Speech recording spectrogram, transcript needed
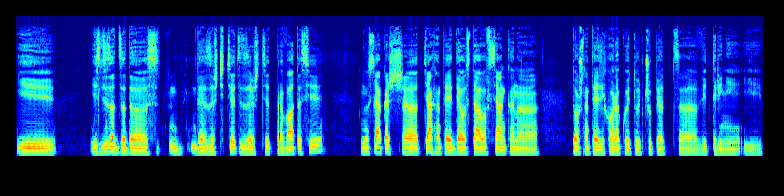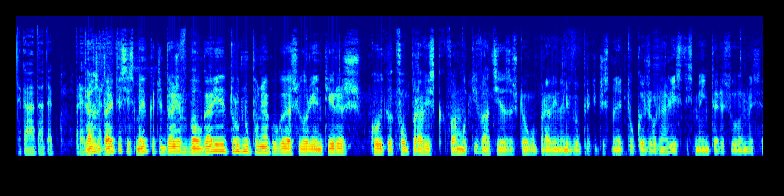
и излизат за да, да защитят и да защитят правата си, но сякаш тяхната идея остава в сянка на точно тези хора, които чупят а, витрини и така нататък. През да, вечерта. дайте си сметка, че даже в България е трудно понякога да се ориентираш кой какво прави, с каква мотивация, защо го прави, нали, въпреки че сме тук, журналисти сме, интересуваме се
